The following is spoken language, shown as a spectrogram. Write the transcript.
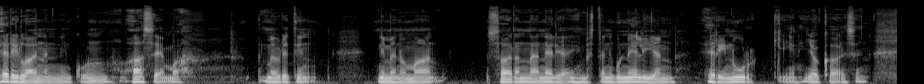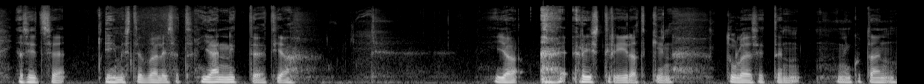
erilainen niin kuin asema. Mä yritin nimenomaan saada nämä neljä ihmistä niin kuin neljän eri nurkkiin jokaisen. Ja sitten se ihmisten väliset jännitteet ja, ja ristiriidatkin tulee sitten niin kuin tämän,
